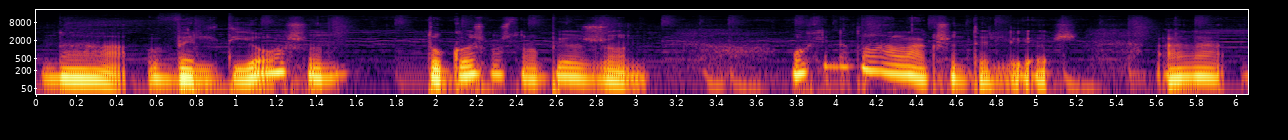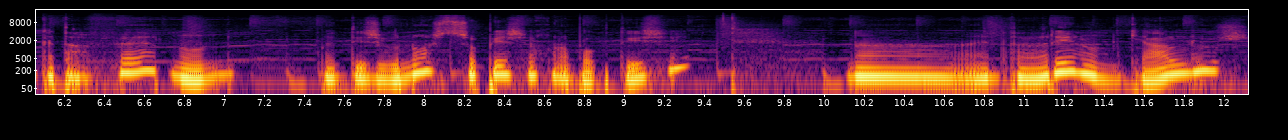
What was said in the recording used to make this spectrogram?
να βελτιώσουν τον κόσμο στον οποίο ζουν. Όχι να τον αλλάξουν τελείως, αλλά καταφέρνουν με τις γνώσεις τις οποίες έχουν αποκτήσει να ενθαρρύνουν και άλλους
